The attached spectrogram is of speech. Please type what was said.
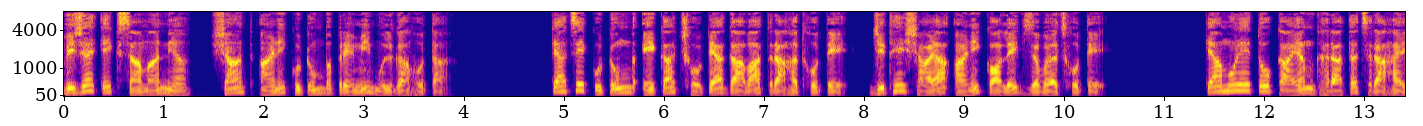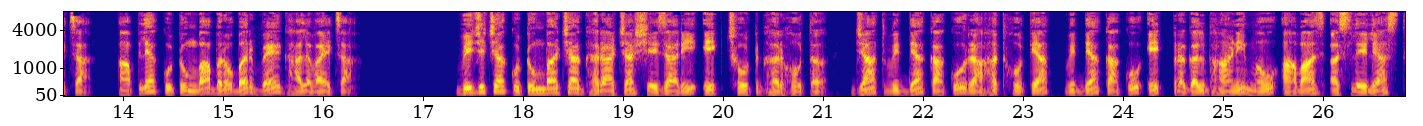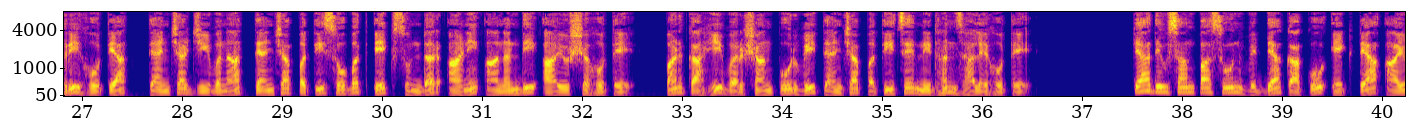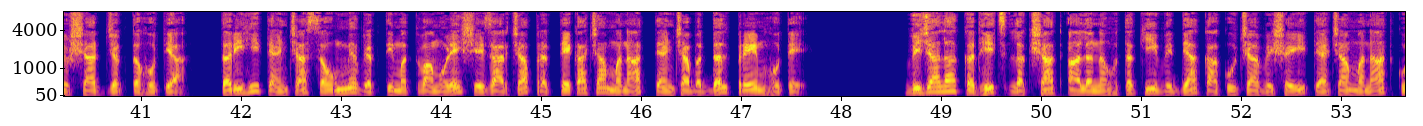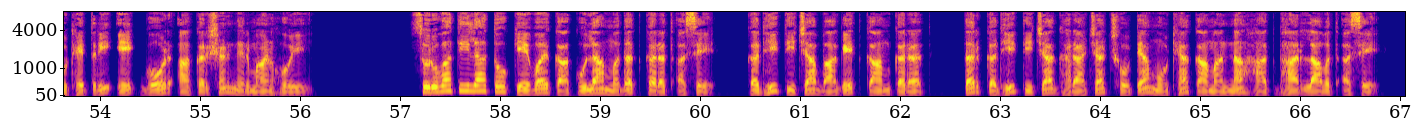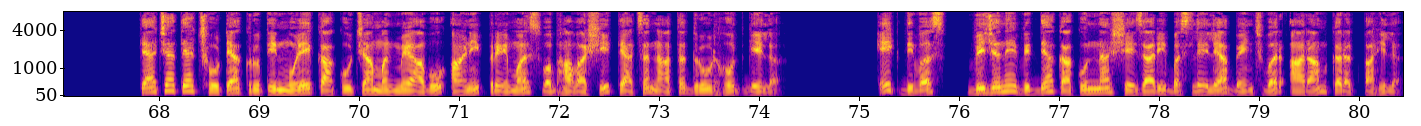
विजय एक सामान्य शांत आणि कुटुंबप्रेमी मुलगा होता. त्याचे कुटुंब एका छोट्या गावात राहत होते जिथे शाळा आणि कॉलेज जवळच होते. त्यामुळे तो कायम घरातच राहायचा आपल्या कुटुंबाबरोबर वेळ घालवायचा. विजच्या कुटुंबाच्या घराच्या शेजारी एक छोट घर होतं ज्यात विद्या काकू राहत होत्या विद्या काकू एक प्रगल्भ आणि मऊ आवाज असलेल्या स्त्री होत्या त्यांच्या जीवनात त्यांच्या पतीसोबत एक सुंदर आणि आनंदी आयुष्य होते पण काही वर्षांपूर्वी त्यांच्या पतीचे निधन झाले होते. त्या दिवसांपासून विद्या काकू एकट्या आयुष्यात जगत होत्या तरीही त्यांच्या सौम्य व्यक्तिमत्वामुळे शेजारच्या प्रत्येकाच्या मनात त्यांच्याबद्दल प्रेम होते. विजाला कधीच लक्षात आलं नव्हतं की विद्या काकूच्या विषयी त्याच्या मनात कुठेतरी एक गोड आकर्षण निर्माण होईल. सुरुवातीला तो केवळ काकूला मदत करत असे कधी तिच्या बागेत काम करत तर कधी तिच्या घराच्या छोट्या मोठ्या कामांना हातभार लावत असे. त्याच्या त्या छोट्या कृतींमुळे काकूच्या मनमिळावू आणि प्रेमळ स्वभावाशी त्याचं नातं दृढ होत गेलं. एक दिवस विजने विद्या काकूंना शेजारी बसलेल्या बेंचवर आराम करत पाहिलं.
